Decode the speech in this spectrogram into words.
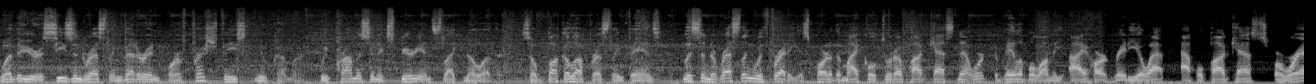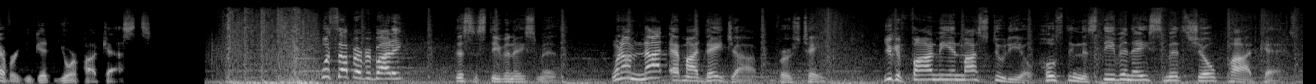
Whether you're a seasoned wrestling veteran or a fresh faced newcomer, we promise an experience like no other. So buckle up, wrestling fans. Listen to Wrestling with Freddie as part of the My Cultura Podcast Network, available on the iHeartRadio app, Apple Podcasts, or wherever you get your podcasts. What's up, everybody? This is Stephen A. Smith. When I'm not at my day job, First Take, you can find me in my studio hosting the Stephen A. Smith Show podcast.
